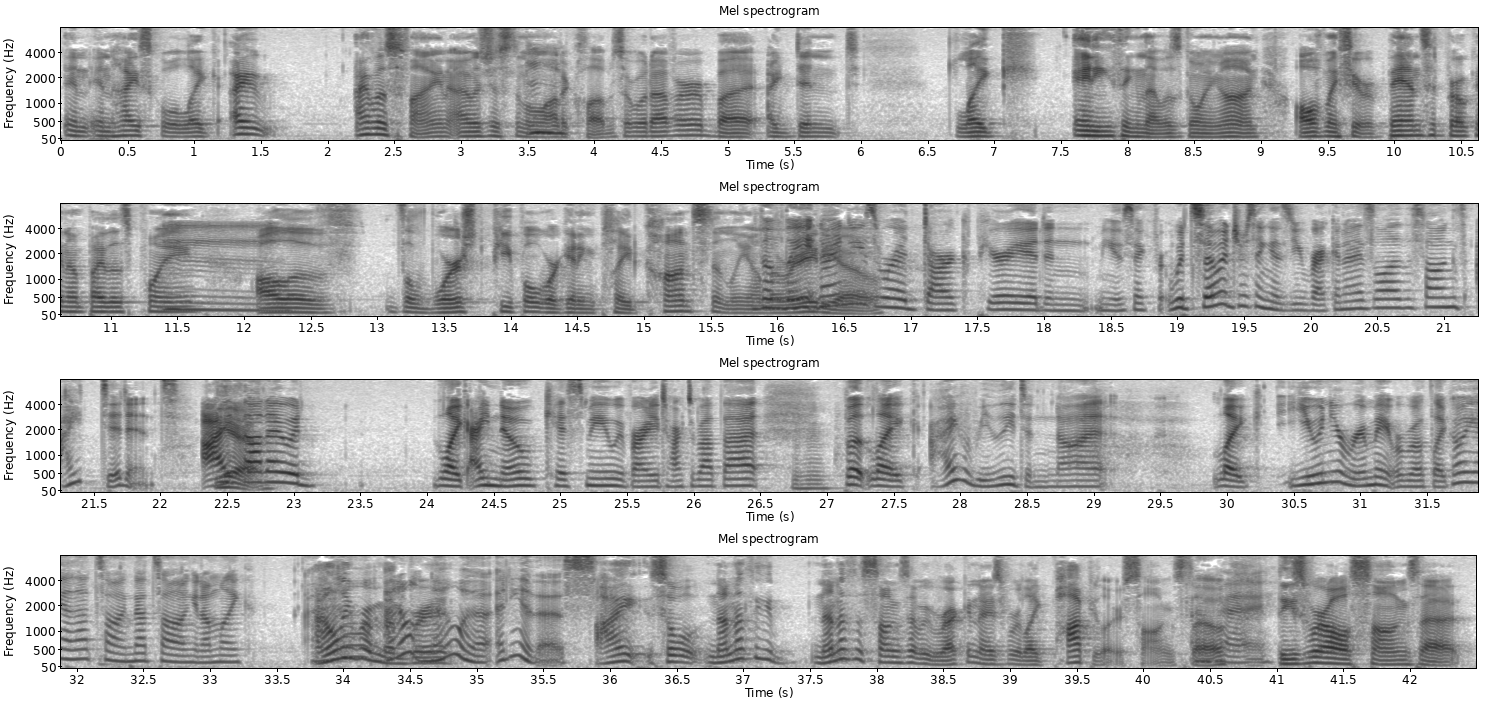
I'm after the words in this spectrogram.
in in high school, like I, I was fine. I was just in a Mm-hmm. lot of clubs or whatever, but I didn't like anything that was going on. All of my favorite bands had broken up by this point. Mm. All of the worst people were getting played constantly on the, radio. the, late radio. 90s were a dark period in music. For, what's so interesting is you recognize a lot of the songs. I didn't. I Yeah. thought I would. Like, I know Kiss Me. We've already talked about that. Mm-hmm. But, like, I really did not. Like, you and your roommate were both like, oh, yeah, that song, that song. And I'm like, I only don't- remember I don't know any of this. I so none of the none of the songs that we recognized were like popular songs though. Okay. These were all songs that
